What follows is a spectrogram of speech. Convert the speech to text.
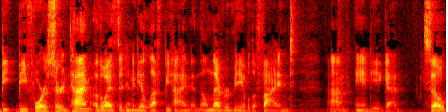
be- before a certain time, otherwise they're going to get left behind and they'll never be able to find um, Andy again. So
